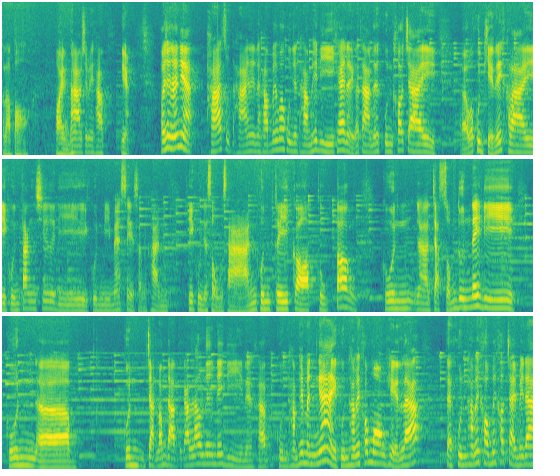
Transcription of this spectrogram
กระบอกพอเห็นภาพใช่ไหมครับเนี่ยเพราะฉะนั้นเนี่ยพาร์ทสุดท้ายเลยนะครับ ไม่ว่าคุณจะทำให้ดีแค่ไหนก็ตามนะคุณเข้าใจว่าคุณเขียนให้ใคร คุณตั้งชื่อดี คุณมีแมสเซจสำคัญที่คุณจะส่งสาร คุณตรีกรอบถูกต้อง คุณจัดสมดุลได้ดี คุณคุณจัดลำดับการเล่าเรื่องได้ดีนะครับ คุณทำให้มันง่าย คุณทำให้เขามองเห็นแล้ว แต่คุณทำให้เขาไม่เข้าใจไม่ได้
